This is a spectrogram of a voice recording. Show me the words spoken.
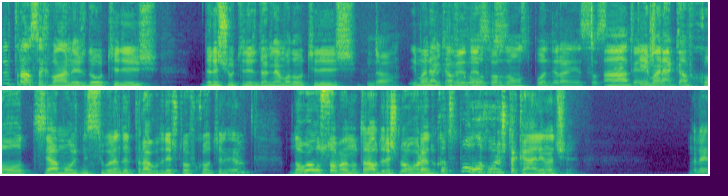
Не трябва да се хванеш, да отидеш. Дали ще отидеш, дали няма да отидеш. Да. Има някакъв е ход. свързано с планиране с А, някакви има някакъв ход, сега може да не си сигурен дали трябва да го дадеш или не. Много е особено, трябва да дадеш много време. Докато в пола ходиш така или иначе. Нали?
